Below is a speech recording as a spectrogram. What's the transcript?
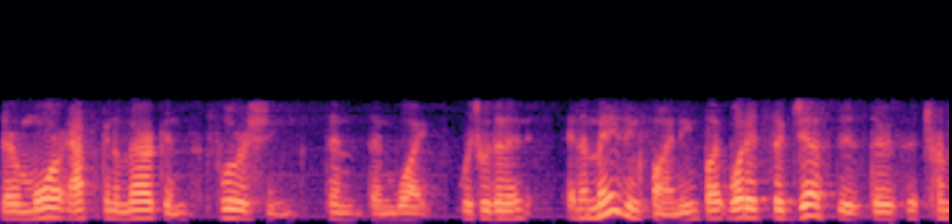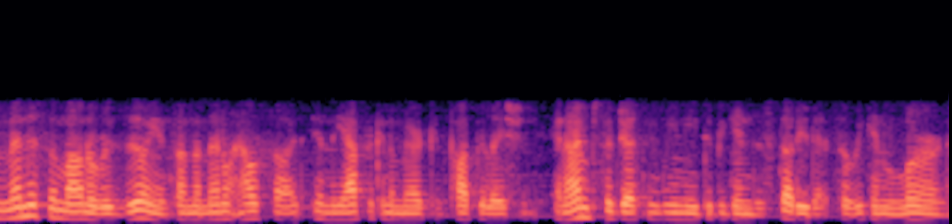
there are more African Americans flourishing than, than whites, which was an an amazing finding, but what it suggests is there's a tremendous amount of resilience on the mental health side in the African American population. And I'm suggesting we need to begin to study that so we can learn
